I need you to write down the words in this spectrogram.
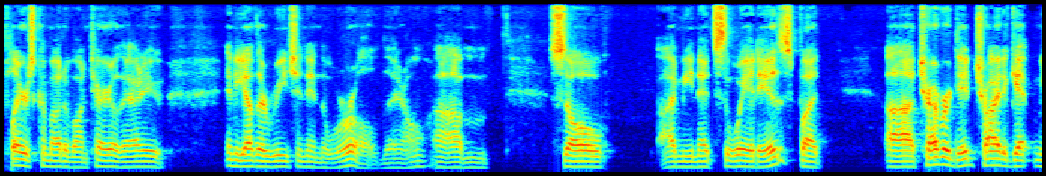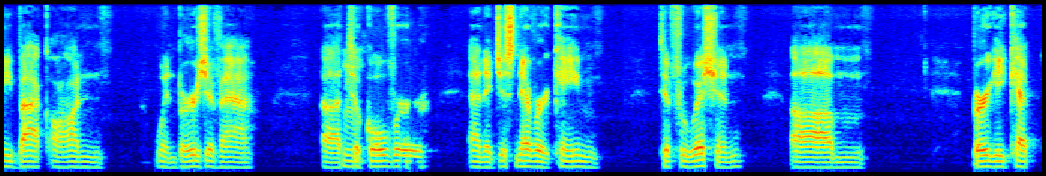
players come out of Ontario than any any other region in the world. You know, um, so I mean, it's the way it is. But uh, Trevor did try to get me back on when Bergevin uh, hmm. took over, and it just never came to fruition. Um, Bergie kept.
